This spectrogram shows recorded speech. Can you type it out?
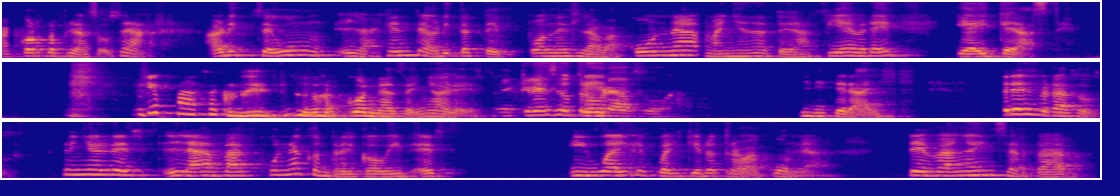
a corto plazo. O sea, ahorita, según la gente, ahorita te pones la vacuna, mañana te da fiebre y ahí quedaste. ¿Qué pasa con estas vacunas, señores? Me crece otro brazo. Literal. Tres brazos. Señores, la vacuna contra el COVID es igual que cualquier otra vacuna. Te van a insertar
